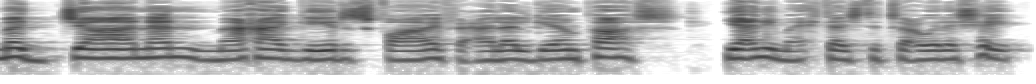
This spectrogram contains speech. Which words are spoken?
مجانا مع Gears 5 على ال Game Pass يعني ما يحتاج تدفع ولا شيء.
